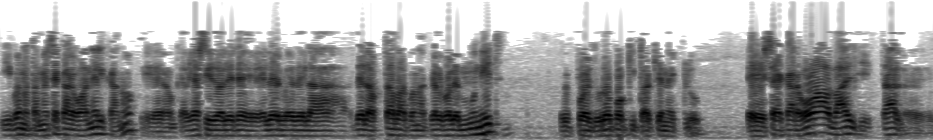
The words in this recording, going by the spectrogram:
Y bueno, también se cargó a Nelka, ¿no? Que aunque había sido el, héroe de la, de la octava con aquel gol en Múnich, pues duró poquito aquí en el club. Eh, se cargó a Balji, tal. Eh,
